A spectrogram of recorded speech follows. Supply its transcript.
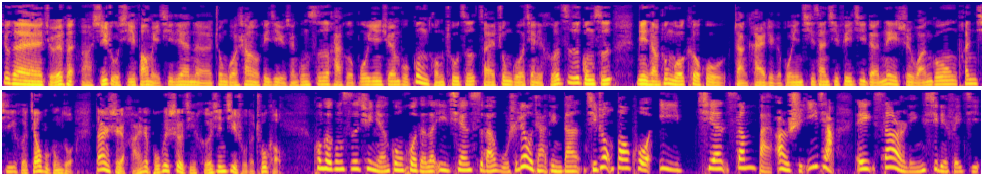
就在九月份啊，习主席访美期间呢，中国商用飞机有限公司还和波音宣布共同出资在中国建立合资公司，面向中国客户展开这个波音七三七飞机的内饰完工、喷漆和交付工作，但是还是不会涉及核心技术的出口。空客公司去年共获得了一千四百五十六架订单，其中包括一千三百二十一架 A 三二零系列飞机。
